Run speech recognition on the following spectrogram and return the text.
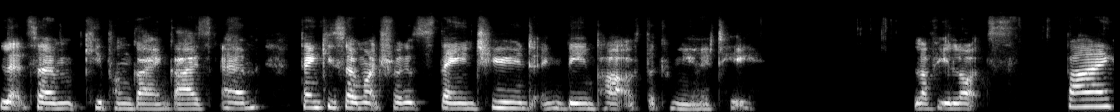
let's um keep on going guys. Um thank you so much for staying tuned and being part of the community. Love you lots. Bye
